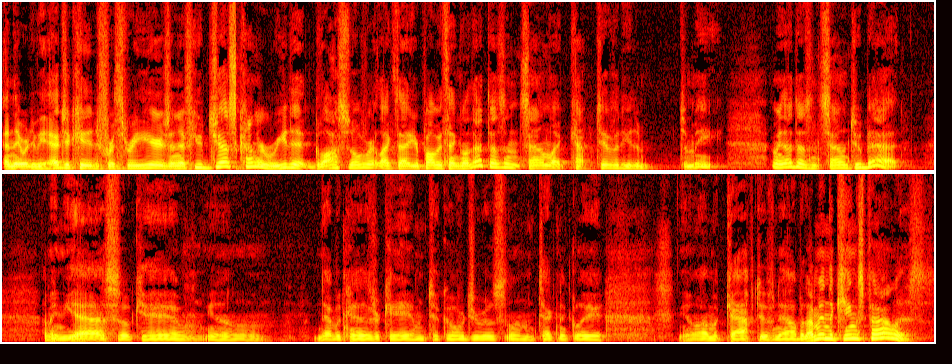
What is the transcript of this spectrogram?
And they were to be educated for three years. And if you just kind of read it, gloss over it like that, you're probably thinking, well, that doesn't sound like captivity to, to me. I mean, that doesn't sound too bad. I mean, yes, okay, um, you know, Nebuchadnezzar came and took over Jerusalem, and technically, you know, I'm a captive now, but I'm in the king's palace.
